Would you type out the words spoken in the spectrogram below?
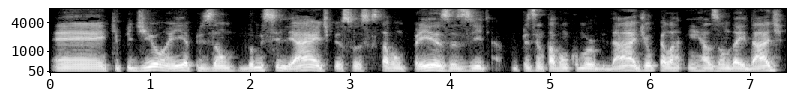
é, que pediam aí a prisão domiciliar de pessoas que estavam presas e apresentavam comorbidade ou pela, em razão da idade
